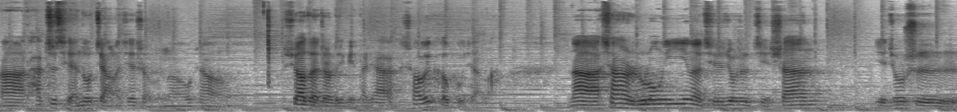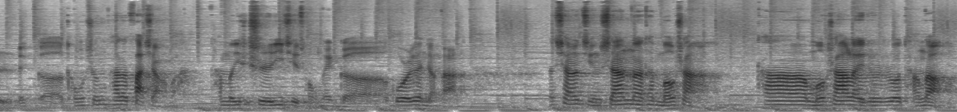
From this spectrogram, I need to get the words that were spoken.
那它之前都讲了些什么呢？我想需要在这里给大家稍微科普一下吧。那像是如龙一呢，其实就是锦山，也就是那个童生他的发小吧，他们是一起从那个孤儿院长大的。那像是景山呢，他谋杀，他谋杀了，也就是说唐岛。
